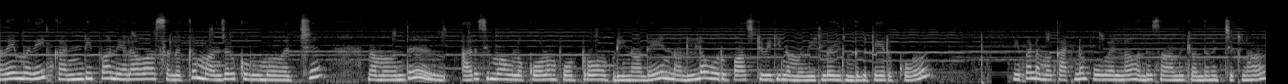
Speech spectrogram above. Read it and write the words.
அதே மாதிரி கண்டிப்பாக நிலவாசலுக்கு மஞ்சள் குங்குமம் வச்சு நம்ம வந்து அரிசி மாவில் கோலம் போட்டுறோம் அப்படின்னாலே நல்ல ஒரு பாசிட்டிவிட்டி நம்ம வீட்டில் இருந்துக்கிட்டே இருக்கும். இப்போ நம்ம கட்டின பூவெல்லாம் வந்து சாமிக்கு வந்து வச்சுக்கலாம்.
